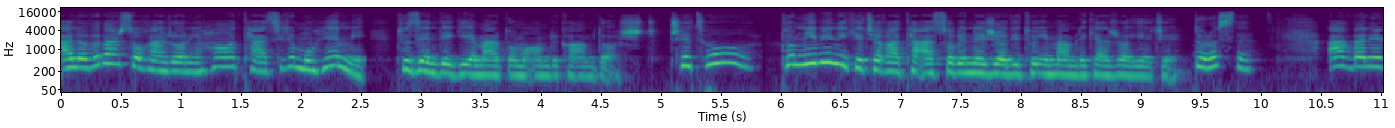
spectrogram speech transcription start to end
علاوه بر سخنرانی ها تاثیر مهمی تو زندگی مردم آمریکا هم داشت. چطور؟ تو می‌بینی که چقدر تعصب نژادی تو این مملکت رایجه؟ درسته. اولین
